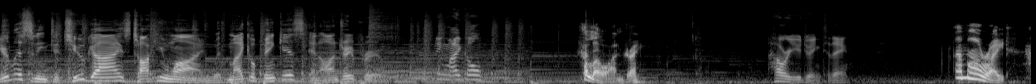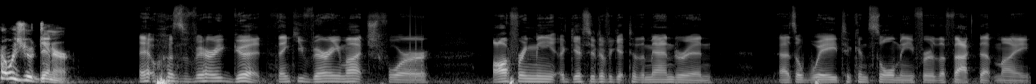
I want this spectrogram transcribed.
You're listening to Two Guys Talking Wine with Michael Pinkus and Andre Proulx. Good evening, Michael. Hello, Andre. How are you doing today? I'm all right. How was your dinner? It was very good. Thank you very much for offering me a gift certificate to the Mandarin as a way to console me for the fact that my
